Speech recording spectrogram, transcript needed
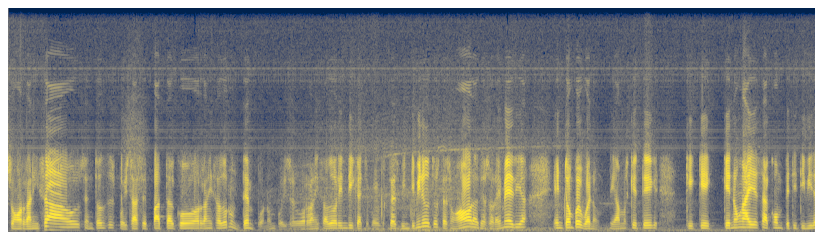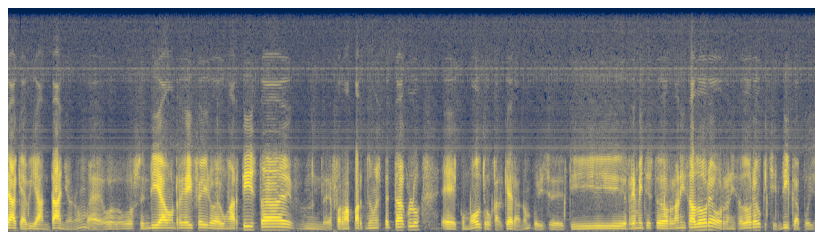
son organizados, entonces pois hace pata co organizador un tempo, non? Pois o organizador indica che, pois tes 20 minutos, tes unha hora, tes hora e media, entón pois bueno, digamos que te que, que, que non hai esa competitividade que había antaño, non? Eh, hoxe en día un regueifeiro é un artista, é, forma parte dun espectáculo, eh, como outro calquera, non? Pois eh, ti remites ao organizador e o organizador é o que che indica, pois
